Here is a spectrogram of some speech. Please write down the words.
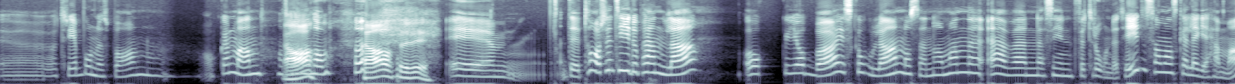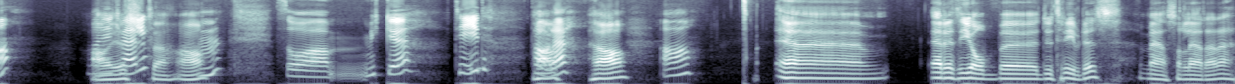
eh, och tre bonusbarn och en man att ta hand om. Ja, precis. Eh, det tar sin tid att pendla och jobba i skolan och sen har man eh, även sin förtroendetid som man ska lägga hemma varje ja, kväll. Ja. Mm. Så mycket tid tar Ja. det. ja. Ja. Eh, är det ett jobb eh, du trivdes med som lärare?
